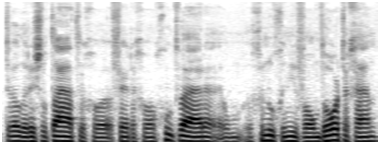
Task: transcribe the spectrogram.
terwijl de resultaten verder gewoon goed waren. Om, genoeg in ieder geval om door te gaan.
